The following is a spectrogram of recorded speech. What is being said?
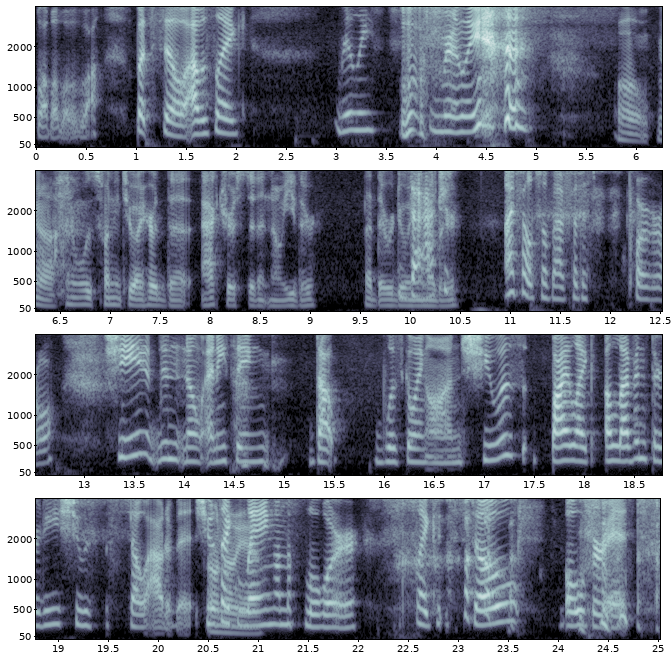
blah, blah, blah, blah, blah. But still, I was like, really? really? Oh, yeah. and it was funny too. I heard the actress didn't know either that they were doing The another. actress- I felt so bad for this poor girl. She didn't know anything that was going on. She was by like 11:30, she was so out of it. She Oh, was no, like yeah. laying on the floor like so over it.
